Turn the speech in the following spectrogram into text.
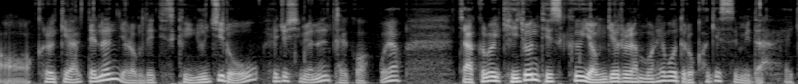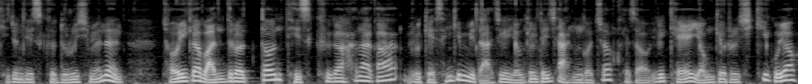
어, 그렇게 할 때는 여러분들이 디스크 유지로 해주시면 될 것 같고요. 자 그러면 기존 디스크 연결을 한번 해보도록 하겠습니다. 예, 기존 디스크 누르시면은 저희가 만들었던 디스크가 하나가 이렇게 생깁니다. 아직은 연결되지 않은 거죠. 그래서 이렇게 연결을 시키고요.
